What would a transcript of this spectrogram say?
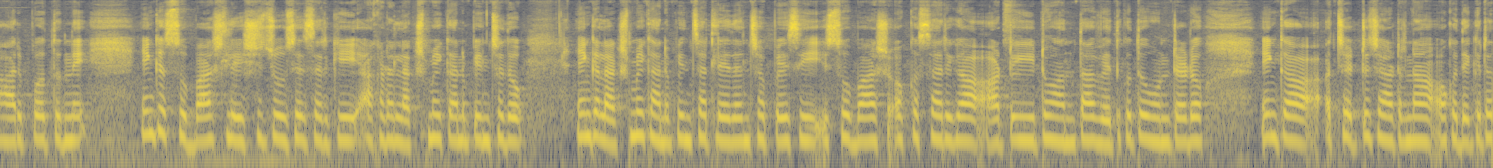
పారిపోతుంది. ఇంకా సుభాష్ లేచి చూసేసరికి అక్కడ లక్ష్మి కనిపించదు. ఇంకా లక్ష్మి లక్ష్మి కనిపించట్లేదని చెప్పేసి సుభాష్ ఒక్కసారిగా అటు ఇటు అంతా వెతుకుతూ ఉంటాడు. ఇంకా చెట్టు చాటున ఒక దగ్గర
